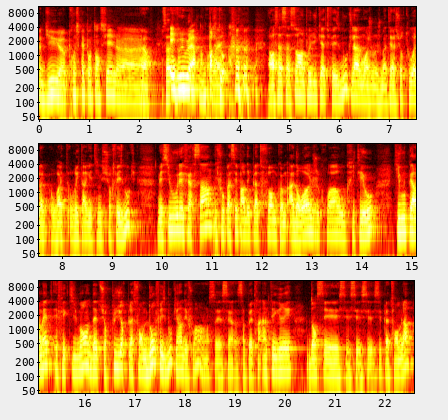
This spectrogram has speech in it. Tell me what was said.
du euh, prospect potentiel euh, Alors, everywhere, donc partout. Alors ça, ça sort un peu du cas de Facebook. Là, moi, je, m'intéresse surtout au, retargeting sur Facebook. Mais si vous voulez faire ça, il faut passer par des plateformes comme Adroll, je crois, ou Criteo, qui vous permettent effectivement d'être sur plusieurs plateformes, dont Facebook, hein, des fois. Hein. ça peut être intégré dans ces, ces plateformes-là.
